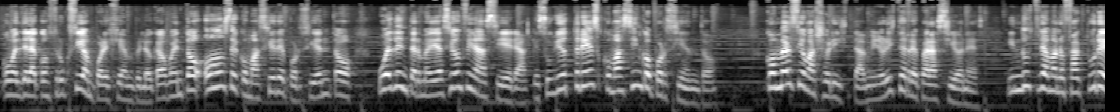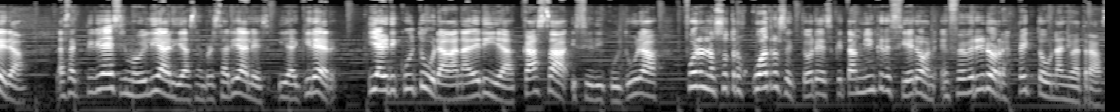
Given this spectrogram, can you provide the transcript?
como el de la construcción, por ejemplo, que aumentó 11,7%, o el de intermediación financiera, que subió 3,5%. Comercio mayorista, minorista y reparaciones, industria manufacturera, las actividades inmobiliarias, empresariales y de alquiler, y agricultura, ganadería, casa y silvicultura fueron los otros cuatro sectores que también crecieron en febrero respecto a un año atrás.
